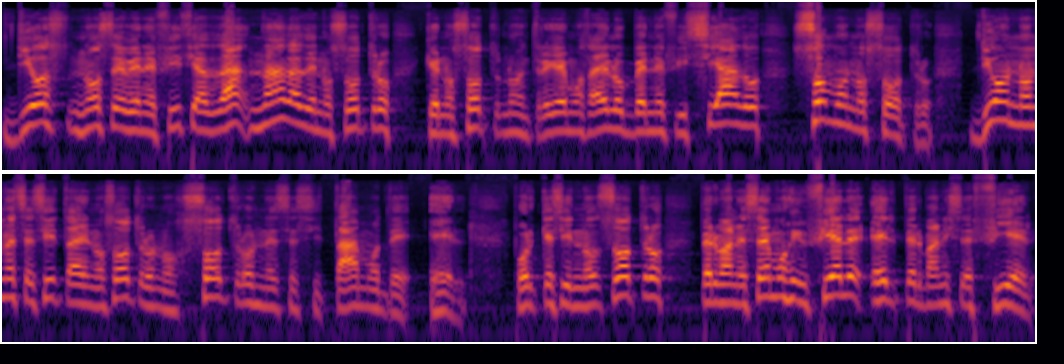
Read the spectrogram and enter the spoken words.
Dios no se beneficia nada de nosotros que nosotros nos entreguemos a Él. Los beneficiados somos nosotros. Dios no necesita de nosotros, nosotros necesitamos de Él. Porque si nosotros permanecemos infieles, Él permanece fiel.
